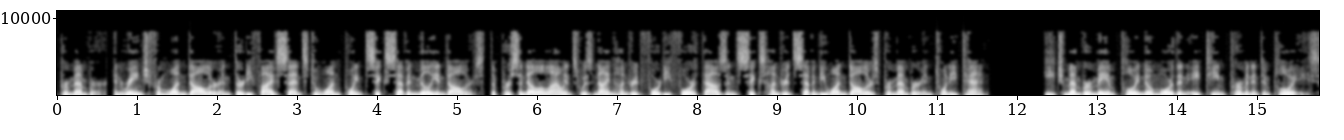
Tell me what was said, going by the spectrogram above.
per member, and ranged from $1.35 to $1.67 million. The personnel allowance was $944,671 per member in 2010. Each member may employ no more than 18 permanent employees.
